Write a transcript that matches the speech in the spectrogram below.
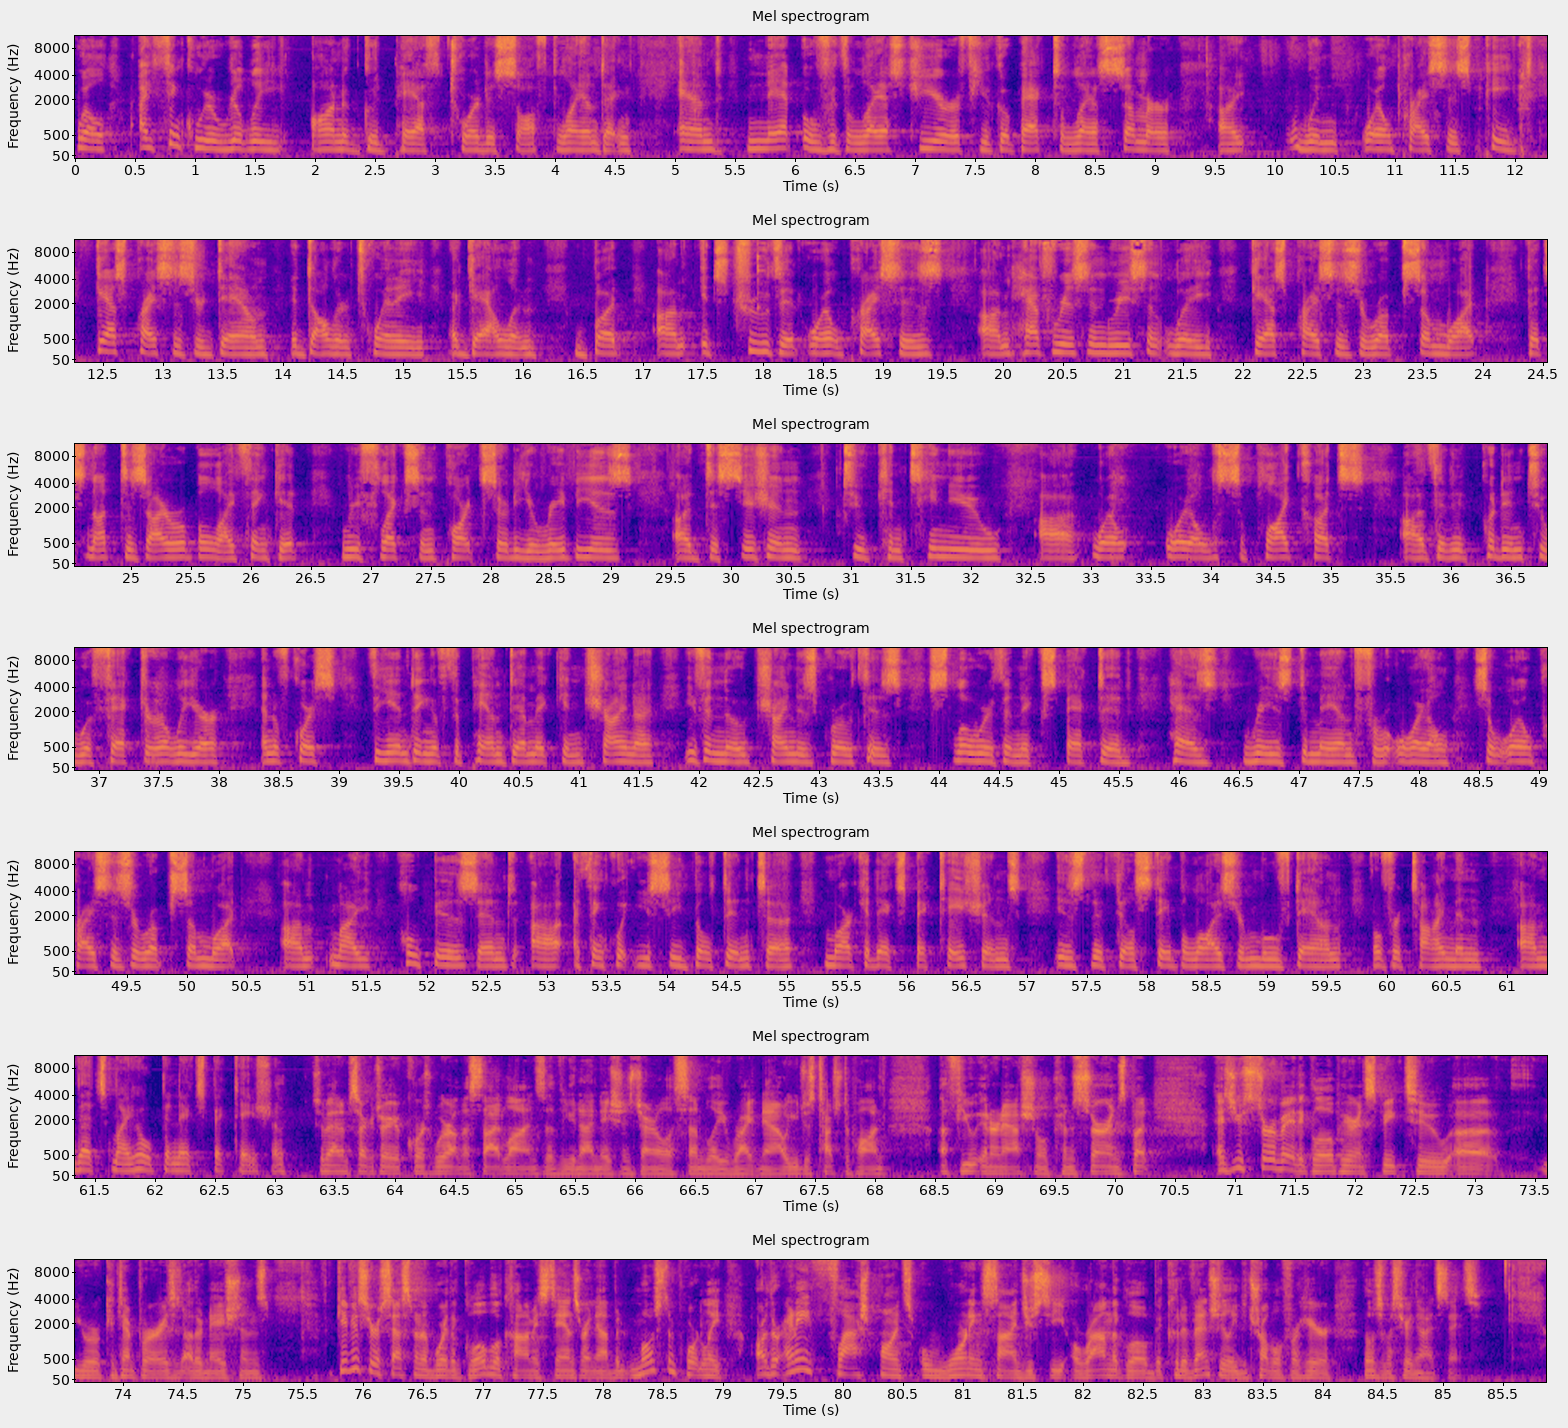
Well, I think we're really on a good path toward a soft landing. And net over the last year, if you go back to last summer, uh, when oil prices peaked, gas prices are down $1.20 a gallon. But um, it's true that oil prices um, have risen recently. Gas prices are up somewhat. That's not desirable. I think it reflects in part Saudi Arabia's uh, decision to continue uh, oil, oil supply cuts uh, that it put into effect earlier. And of course, the ending of the pandemic in China, even though China's growth is slower than expected, has raised demand for oil. So oil prices are up somewhat. Um, my hope is, and uh, I think what you see built into market expectations is that they'll stabilize or move down over time, and um, that's my hope and expectation. So, Madam Secretary, of course, we're on the sidelines of the United Nations General Assembly right now. You just touched upon a few international concerns, but as you survey the globe here and speak to uh, your contemporaries in other nations, Give us your assessment of where the global economy stands right now, but most importantly, are there any flashpoints or warning signs you see around the globe that could eventually lead to trouble for here, those of us here in the United States?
